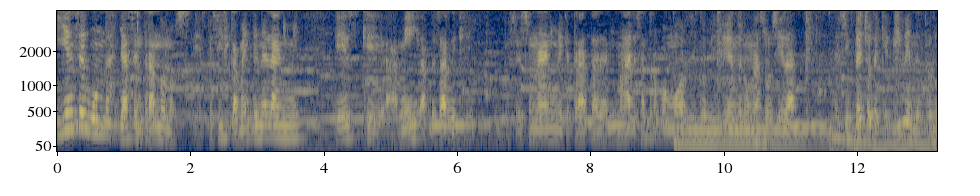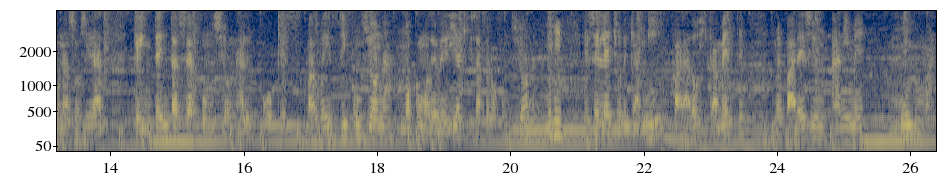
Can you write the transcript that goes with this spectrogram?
Y en segunda, ya centrándonos específicamente en el anime, es que a mí, a pesar de que pues, es un anime que trata de animales antropomórficos viviendo en una sociedad, el simple hecho de que viven dentro de una sociedad que intenta ser funcional o que es, más bien sí funciona, no como debería quizá, pero funciona, es el hecho de que a mí, paradójicamente, me parece un anime muy humano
